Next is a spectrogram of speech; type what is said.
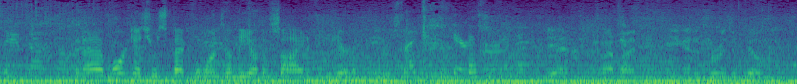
And I have more disrespectful ones on the other side if you care to peruse I don't care. Yeah. Come on, bud. You got to peruse it too. Come on, bud.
